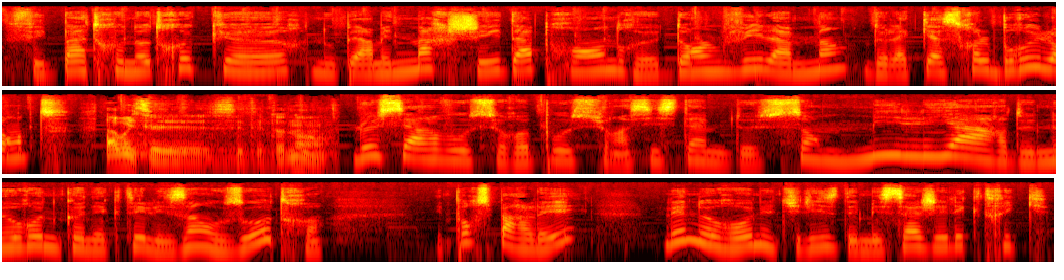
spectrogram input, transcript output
fait battre notre cœur, nous permet de marcher, d'apprendre, d'enlever la main de la casserole brûlante. Ah oui, c'est étonnant. Le cerveau se repose sur un système de 100 milliards de neurones connectés les uns aux autres. Et pour se parler, les neurones utilisent des messages électriques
